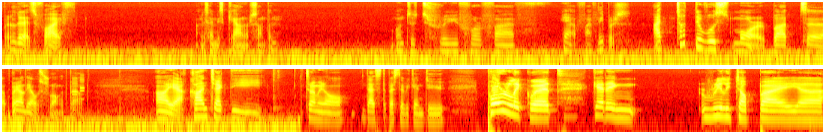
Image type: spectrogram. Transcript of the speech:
Apparently that's five. Unless I or something. One, two, three, four, five. Yeah, five leapers. I thought there was more, but uh, apparently I was wrong about. Ah, yeah, can't check the terminal. That's the best that we can do. Poor Liquid getting really chopped by uh,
